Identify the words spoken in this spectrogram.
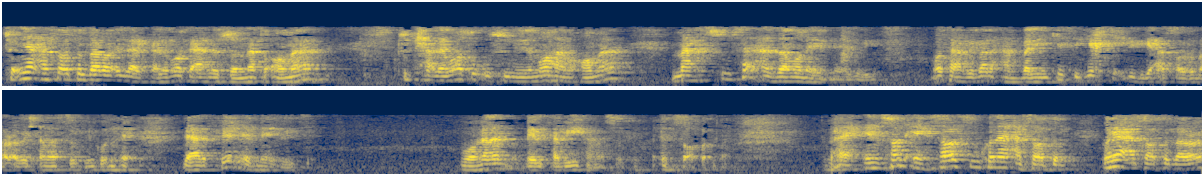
چون این اساس البرائه در کلمات اهل سنت آمد تو کلمات و اصولی ما هم آمد مخصوصا از زمان ابن ادریس ما تقریبا اولین کسی که خیلی دیگه اساس برای تمسک می‌کنه در فقه ابن ادریس واقعا غیر طبیعی تمسک انصاف و انسان احساس می‌کنه اساس گاهی اساس برای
